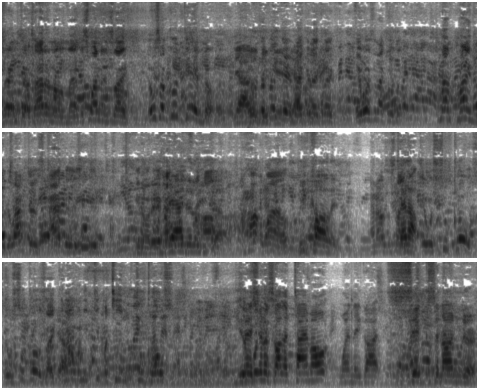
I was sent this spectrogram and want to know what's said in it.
Brentus, I don't know, man. This one is like, it was a good game though. Yeah, it was a good game. Yeah, Like, like, like, it wasn't like it was a. mi- Mind you, the Raptors had the lead. You know, they had, They had the lead for a hot, while. He call it. And I was just like, it was too close. It was too close. Like, Yeah. you know, when you keep a team too close, They you're should have called a timeout when they got six and under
